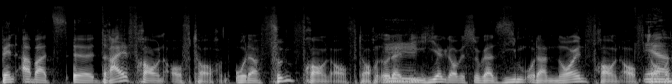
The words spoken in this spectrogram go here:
wenn aber äh, drei Frauen auftauchen oder fünf Frauen auftauchen oder wie hier, glaube ich, sogar sieben oder neun Frauen auftauchen, Ja.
